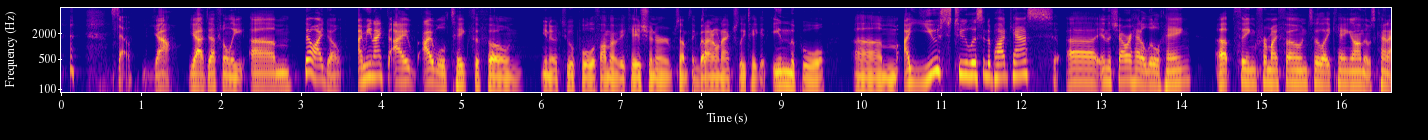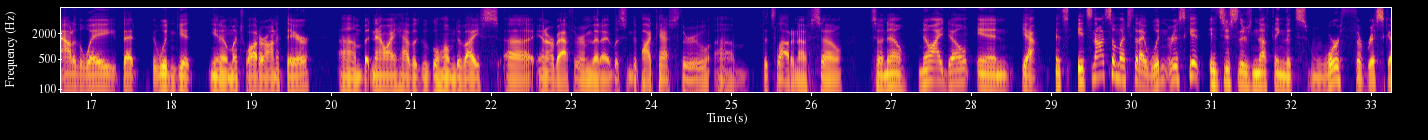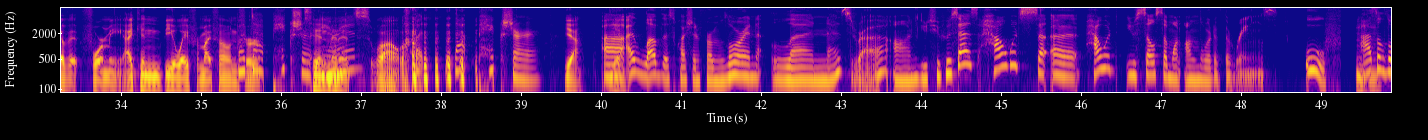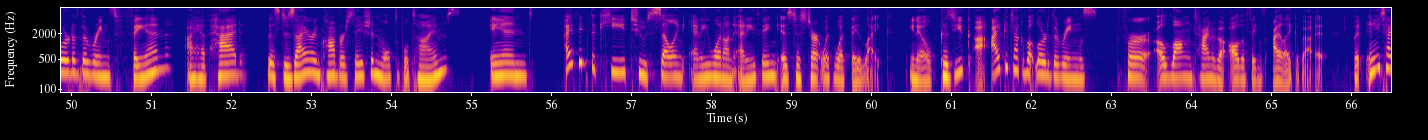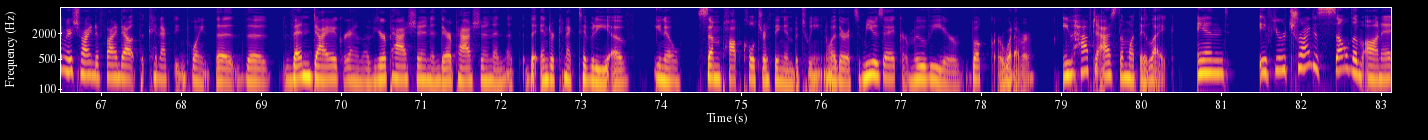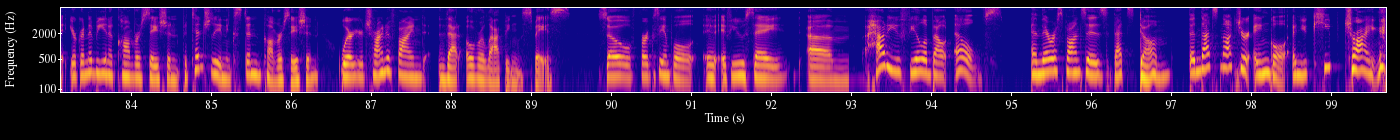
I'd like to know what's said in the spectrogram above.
so Yeah, yeah, definitely. Um, no, I don't. I mean, I, I, I will take the phone, you know, to a pool if I'm on vacation or something, but I don't actually take it in the pool. Um, I used to listen to podcasts uh, in the shower. Had a little hang up thing for my phone to like hang on that was kind of out of the way that, that wouldn't get you know much water on it there. Um, but now I have a Google Home device uh, in our bathroom that I listen to podcasts through. Um, that's loud enough. So so no, no, I don't. And yeah, it's it's not so much that I wouldn't risk it. It's just there's nothing that's worth the risk of it for me. I can be away from my phone But for that picture, ten Aaron, minutes. Wow. But that picture. yeah. Uh, yeah. I love this question from Lauren Lanezra on YouTube, who says, "How would uh, how would you sell someone on Lord of the Rings?" Oof. As a Lord of the Rings fan, I have had this desire and conversation multiple times, and I think the key to selling anyone on anything is to start with what they like. You know, because you, I could talk about Lord of the Rings for a long time about all the things I like about it. But anytime you're trying to find out the connecting point, the the Venn diagram of your passion and their passion and the, the interconnectivity of, you know, some pop culture thing in between, whether it's music or movie or book or whatever, you have to ask them what they like. And if you're trying to sell them on it, you're going to be in a conversation, potentially an extended conversation, where you're trying to find that overlapping space. So, for example, if you say, um, How do you feel about elves? And their response is, That's dumb, then that's not your angle. And you keep trying.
